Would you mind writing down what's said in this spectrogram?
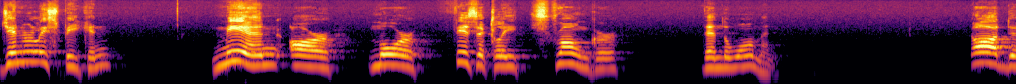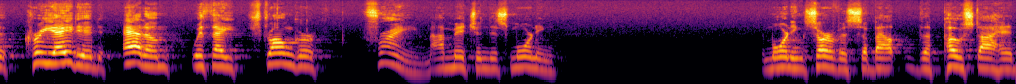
generally speaking, men are more physically stronger than the woman. God created Adam with a stronger frame. I mentioned this morning the morning service about the post I had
